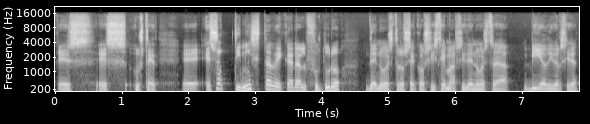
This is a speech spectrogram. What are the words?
que es, es usted. Eh, ¿Es optimista de cara al futuro de nuestros ecosistemas y de nuestra biodiversidad?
